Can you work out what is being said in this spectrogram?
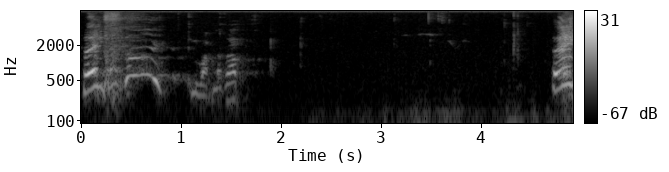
เฮ้ยหวัดแล้วครับเฮ้ย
